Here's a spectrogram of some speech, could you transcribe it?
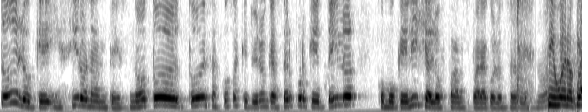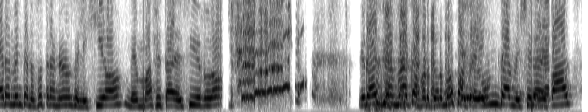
todo lo que hicieron antes, ¿no? Todo, todas esas cosas que tuvieron que hacer porque Taylor como que elige a los fans para conocerlos, ¿no? Sí, bueno, claramente a nosotras no nos eligió, de más está decirlo. Gracias, Maca, por tu hermosa pregunta, me llena de paz.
